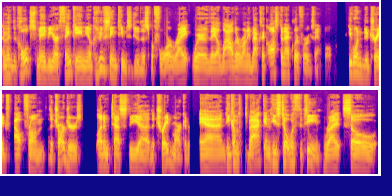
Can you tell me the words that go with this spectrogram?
And think the Colts maybe are thinking, you know, because we've seen teams do this before, right? Where they allow their running backs, like Austin Ekeler, for example. He wanted to trade out from the Chargers, let him test the uh, the trade market and he comes back and he's still with the team, right? So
